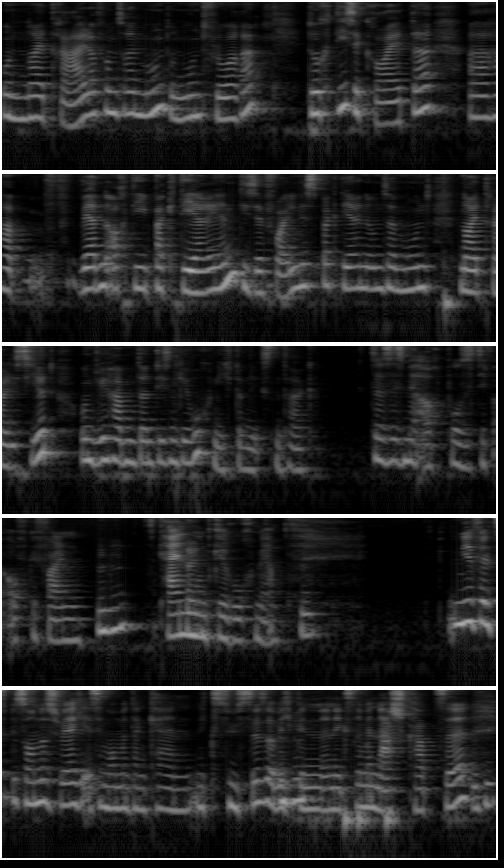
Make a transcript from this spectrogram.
und neutral auf unseren Mund und Mundflora, durch diese Kräuter äh, werden auch die Bakterien, diese Fäulnisbakterien in unserem Mund neutralisiert und wir haben dann diesen Geruch nicht am nächsten Tag. Das ist mir auch positiv aufgefallen. Mhm. Kein Nein. Mundgeruch mehr. Mhm. Mir fällt es besonders schwer, ich esse momentan kein nichts Süßes, aber mhm. ich bin eine extreme Naschkatze. Mhm.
